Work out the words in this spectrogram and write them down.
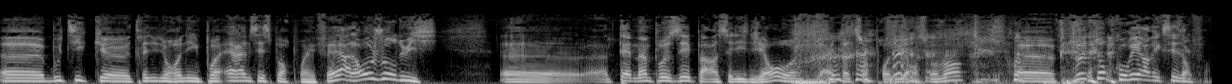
euh, boutique euh, running.rmcsport.fr. Alors aujourd'hui, euh, un thème imposé par Céline Géraud, hein, qui n'arrête pas de se reproduire en ce moment. Euh, Peut-on courir avec ses enfants?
